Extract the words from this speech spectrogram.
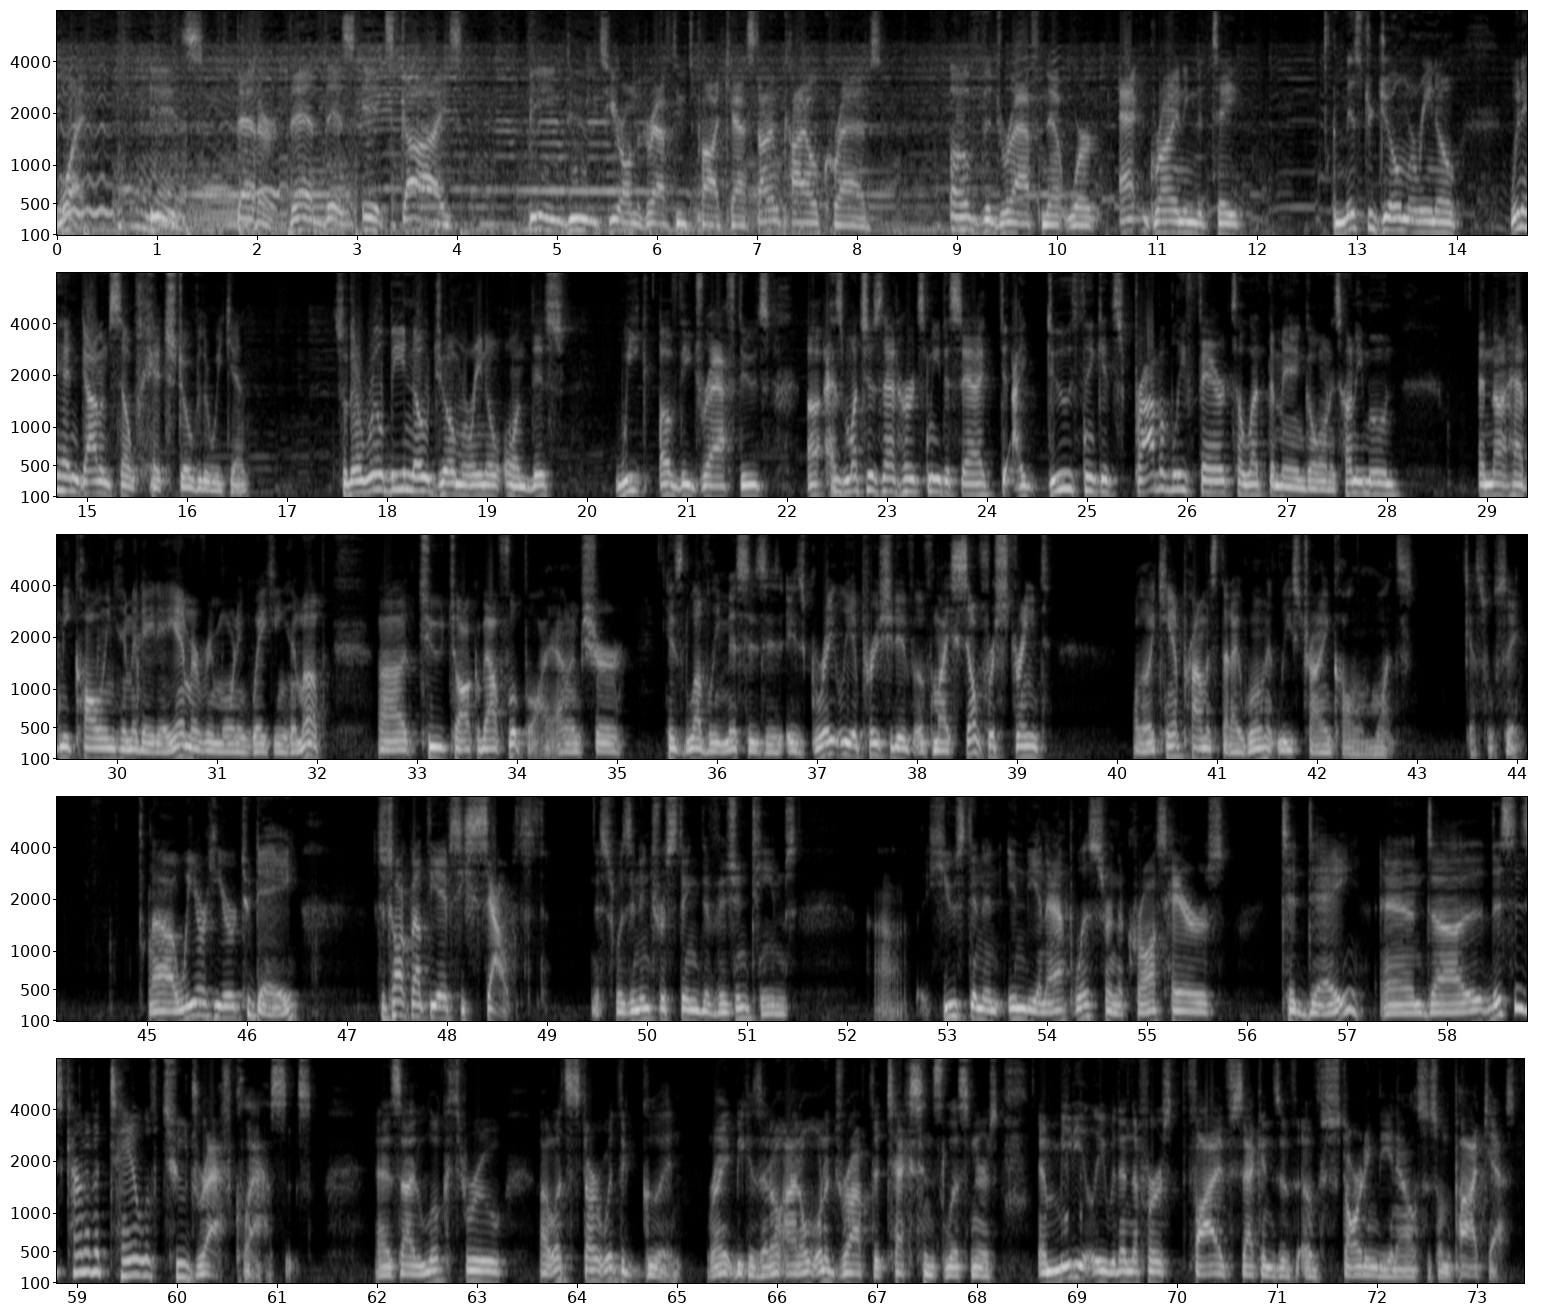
What is better than this? It's guys being dudes here on the Draft Dudes podcast. I'm Kyle Crabbs of the Draft Network at Grinding the Tape. Mr. Joe Marino went ahead and got himself hitched over the weekend. So there will be no Joe Marino on this week of the Draft Dudes. Uh, as much as that hurts me to say, I, I do think it's probably fair to let the man go on his honeymoon and not have me calling him at 8 a.m. every morning, waking him up uh, to talk about football. I, am sure his lovely missus is, is greatly appreciative of my self restraint, although I can't promise that I won't at least try and call him once. Guess we'll see. Uh, we are here today to talk about the AFC South. This was an interesting division. Teams uh, Houston and Indianapolis are in the crosshairs today, and uh, this is kind of a tale of two draft classes. As I look through, uh, let's start with the good, right? Because I don't, I don't want to drop the Texans listeners immediately within the first five seconds of, of starting the analysis on the podcast.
